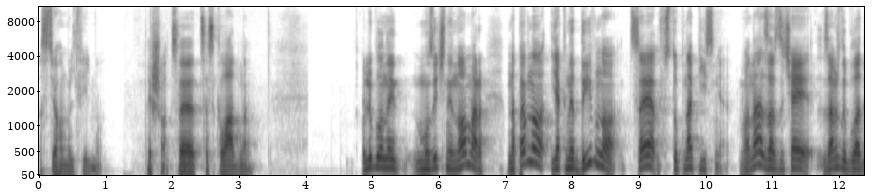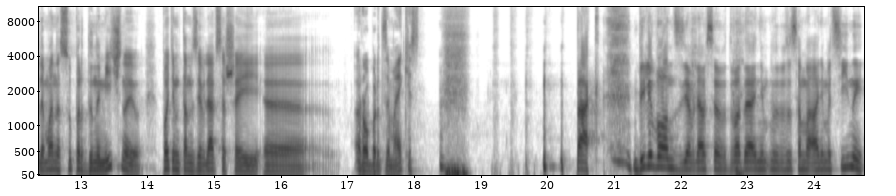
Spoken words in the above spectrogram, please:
з цього мультфільму? Ти що, це, це складно. Улюблений музичний номер. Напевно, як не дивно, це вступна пісня. Вона зазвичай завжди була для мене супер динамічною. Потім там з'являвся ще й. Е... Роберт Земекіс. Так, Білі Бонс з'являвся в 2D анім... саме анімаційний,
